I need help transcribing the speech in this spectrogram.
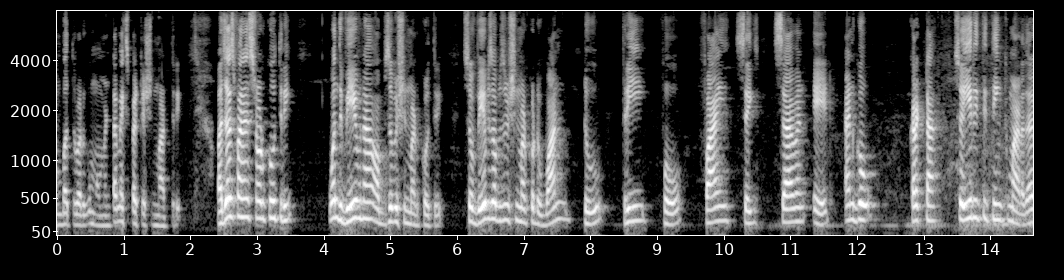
ಎಂಬತ್ತರವರೆಗೂ ಮೊಮೆಂಟಮ್ ಎಕ್ಸ್ಪೆಕ್ಟೇಷನ್ ಮಾಡ್ತೀರಿ. ಬಜಾಜ್ ಫೈನಾನ್ಸ್ ನೋಡ್ಕೋತೀರಿ ಒಂದು ವೇವ್ನ ಅಬ್ಸರ್ವೇಷನ್ ಮಾಡ್ಕೊಳ್ತೀರಿ. ಸೊ ವೇವ್ಸ್ ಅಬ್ಸರ್ವೇಷನ್ ಮಾಡ್ಕೊಟ್ರಿ one two three four five six seven eight and go ಕರೆಕ್ಟಾ ಸೊ ಈ ರೀತಿ ಥಿಂಕ್ ಮಾಡಿದ್ರೆ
